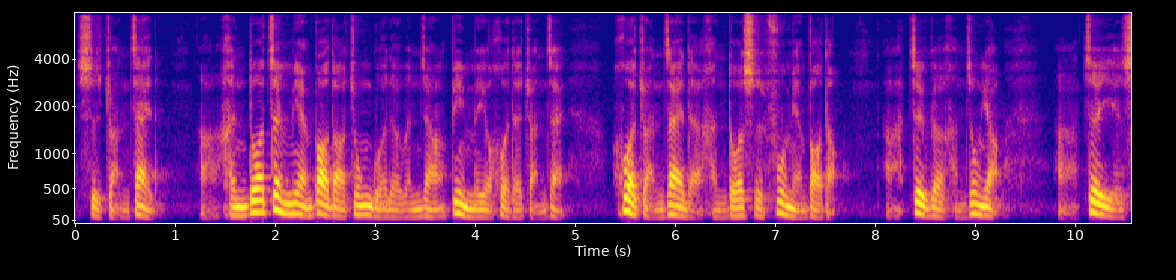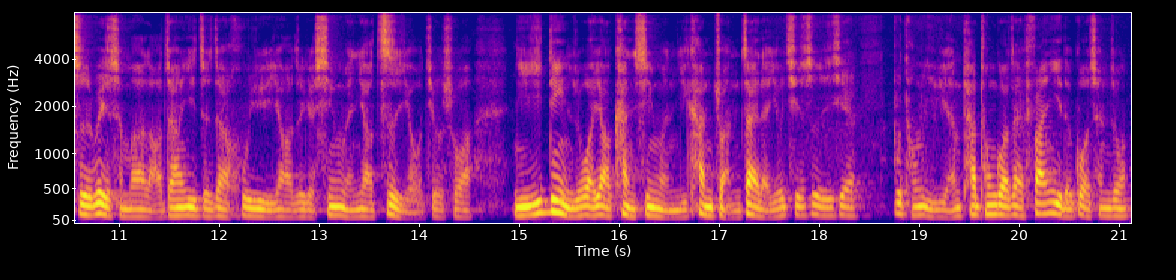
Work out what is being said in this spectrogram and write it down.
是转载的啊。很多正面报道中国的文章并没有获得转载，或转载的很多是负面报道啊。这个很重要啊。这也是为什么老张一直在呼吁要这个新闻要自由，就是说你一定如果要看新闻，你看转载的，尤其是一些。不同语言，它通过在翻译的过程中，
